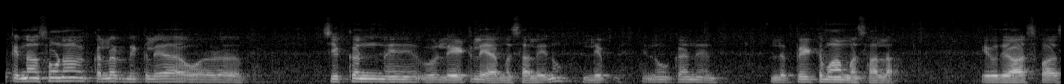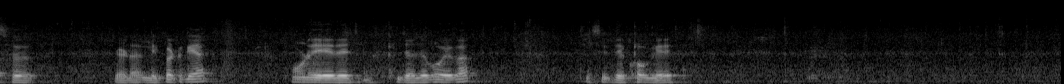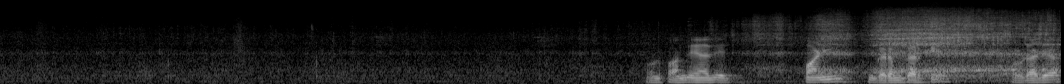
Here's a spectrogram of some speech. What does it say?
ਕਿੰਨਾ ਸੋਹਣਾ ਕਲਰ ਨਿਕਲਿਆ ਔਰ ਚਿਕਨ ਨੇ ਉਹ ਲੇਟ ਲਿਆ ਮਸਾਲੇ ਨੂੰ, ਲਿਪ ਇਹਨੂੰ ਕਹਿੰਦੇ ਲਪੇਟਵਾ ਮਸਾਲਾ। ਇਹ ਉਹਦੇ ਆਸ-ਪਾਸ ਜਿਹੜਾ ਲਿਪਟ ਗਿਆ। ਹੁਣ ਇਹਦੇ ਚ ਜਜ਼ਬ ਹੋਏਗਾ। ਤੁਸੀਂ ਦੇਖੋਗੇ। ਹੁਣ ਪਾਉਂਦੇ ਆ ਇਹਦੇ ਚ ਪਾਣੀ ਗਰਮ ਕਰਕੇ ਥੋੜਾ ਜਿਹਾ।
